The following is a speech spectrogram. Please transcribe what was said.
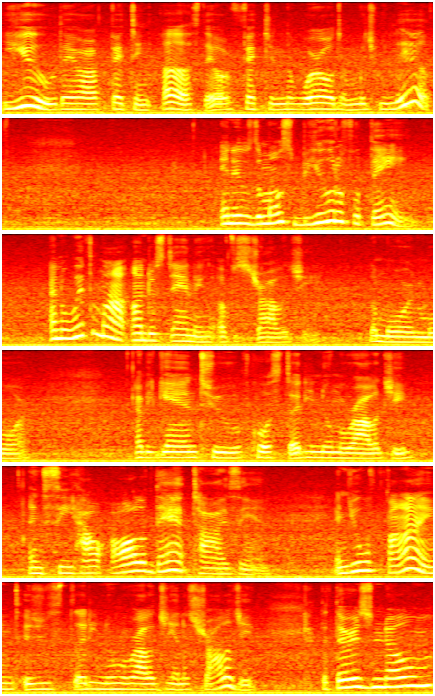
you, they are affecting us, they are affecting the world in which we live. And it was the most beautiful thing. And with my understanding of astrology, the more and more, I began to, of course, study numerology and see how all of that ties in. And you will find as you study numerology and astrology that there is no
